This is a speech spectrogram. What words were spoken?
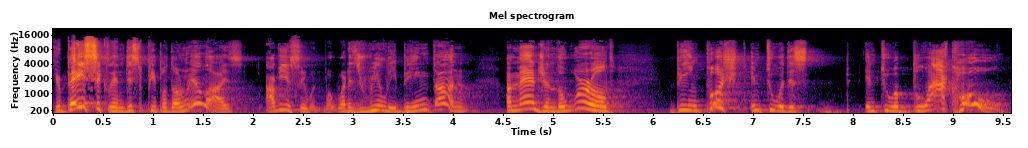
you're basically, and this people don't realize, obviously, what, what is really being done. Imagine the world being pushed into a, into a black hole,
